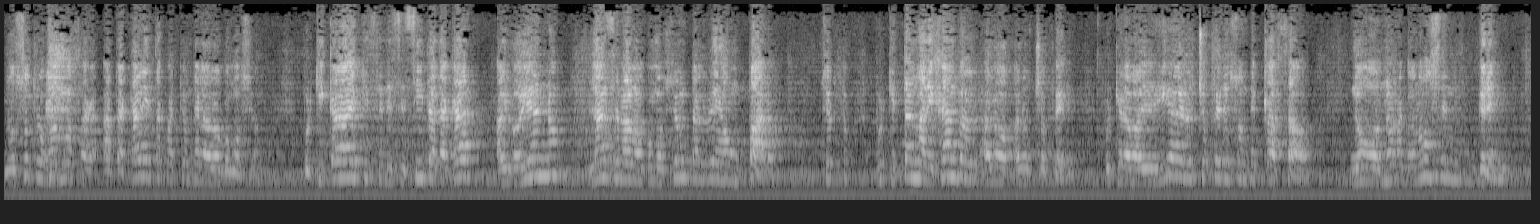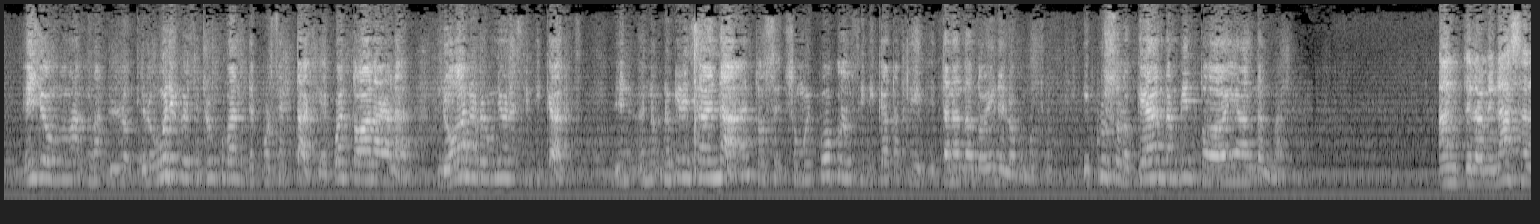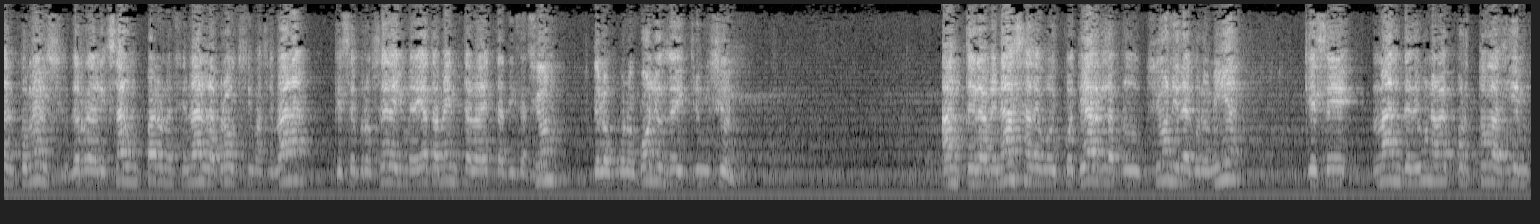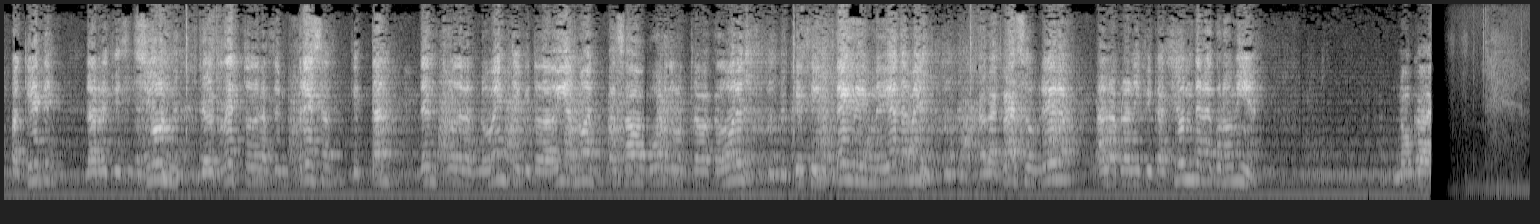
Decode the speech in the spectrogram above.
Nosotros vamos a atacar esta cuestión de la locomoción, porque cada vez que se necesita atacar al gobierno, lanzan a la locomoción tal vez a un paro, ¿cierto? porque están manejando a, los, choferes, porque la mayoría de los choferes son desclasados, no, no reconocen gremio. Ellos lo, único que se preocupan del porcentaje, cuánto van a ganar, no van a reuniones sindicales, no, quieren saber nada, entonces son muy pocos los sindicatos que están andando bien en locomoción. Incluso los que andan bien todavía andan mal. Ante la amenaza del comercio de realizar un paro nacional la próxima semana, que se proceda inmediatamente a la estatización de los monopolios de distribución ante la amenaza de boicotear la producción y la economía, que se mande de una vez por todas y en paquete la requisición del resto de las empresas que están dentro de las 90 y que todavía no han pasado a acuerdo los trabajadores, que se integre inmediatamente a la clase obrera, a la planificación de la economía. No cabe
